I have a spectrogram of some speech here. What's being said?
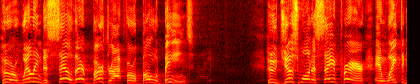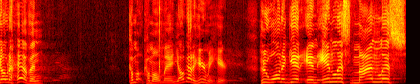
who are willing to sell their birthright for a bowl of beans, who just want to say a prayer and wait to go to heaven. Come on, come on, man. Y'all got to hear me here. Who want to get in endless, mindless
